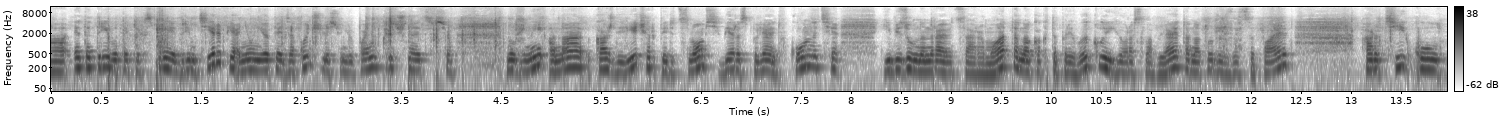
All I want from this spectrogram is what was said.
А, это три вот таких спрея Dream Therapy. Они у нее опять закончились, у нее паника начинается, все. Нужны. Она каждый вечер перед сном себе распыляет в комнате. Ей безумно нравится аромат. Она как-то привыкла, ее расслабляет. Она тут же засыпает. Артикул.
